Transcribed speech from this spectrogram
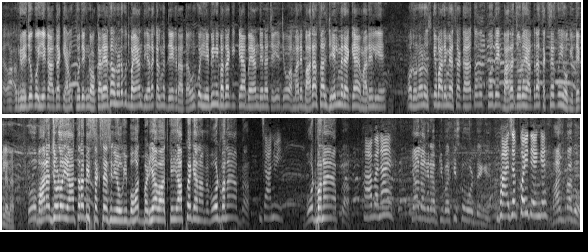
अंग्रेज़ों को ये कहा था कि हम खुद एक नौकर है। ऐसा उन्होंने कुछ बयान दिया था कल मैं देख रहा था। उनको ये भी नहीं पता कि क्या बयान देना चाहिए। जो हमारे बारह साल जेल में रह के आए हमारे लिए और उन्होंने उसके बारे में ऐसा कहा तो वो खुद एक भारत जोड़ो यात्रा सक्सेस नहीं होगी देख लेना। तो भारत जोड़ो यात्रा भी सक्सेस नहीं होगी बहुत बढ़िया बात कही। आपका क्या नाम है? वोट बनाए आपका? जानवी। वोट बनाए आपका? हाँ बनाए। क्या लग रहा है आपकी बार? किसको वोट देंगे? भाजपा को ही देंगे। भाजपा को?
